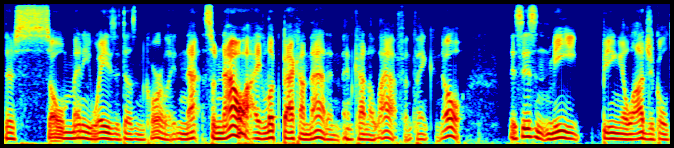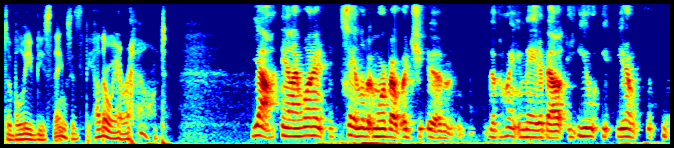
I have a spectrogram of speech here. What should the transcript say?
There's so many ways it doesn't correlate. And that, so now I look back on that and, and kind of laugh and think, no, this isn't me being illogical to believe these things. It's the other way around. yeah. And I want to say a little bit more about what you, um, the point you made about you. You know,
